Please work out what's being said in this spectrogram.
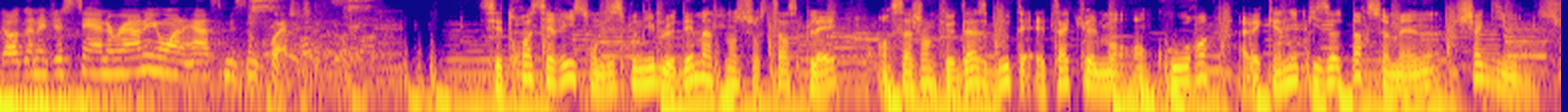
Y'all gonna just stand around or you wanna ask me some questions? Ces trois séries sont disponibles dès maintenant sur Starsplay, en sachant que Das Boot est actuellement en cours avec un épisode par semaine chaque dimanche.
